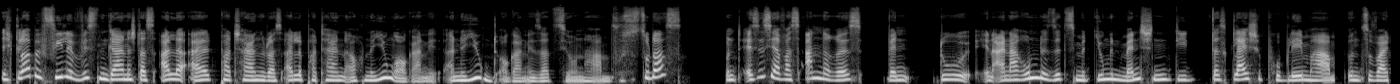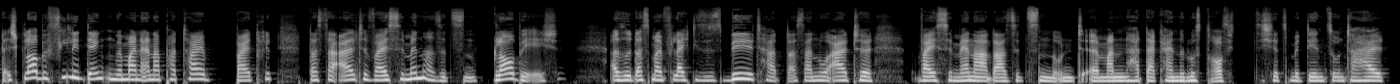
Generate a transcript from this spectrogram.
Ich glaube, viele wissen gar nicht, dass alle Altparteien oder dass alle Parteien auch eine, eine Jugendorganisation haben. Wusstest du das? Und es ist ja was anderes, wenn du in einer Runde sitzt mit jungen Menschen, die das gleiche Problem haben und so weiter. Ich glaube, viele denken, wenn man einer Partei beitritt, dass da alte weiße Männer sitzen. Glaube ich. Also, dass man vielleicht dieses Bild hat, dass da nur alte weiße Männer da sitzen und äh, man hat da keine Lust drauf, sich jetzt mit denen zu unterhalten.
